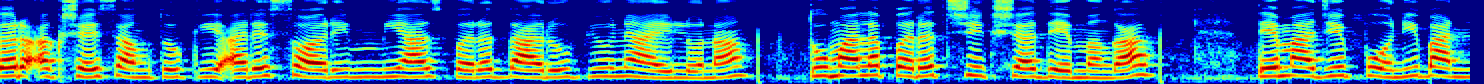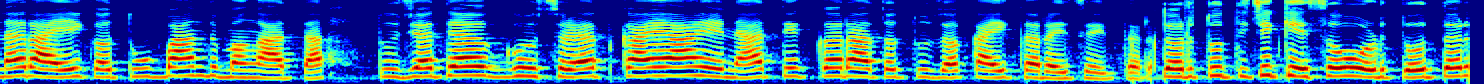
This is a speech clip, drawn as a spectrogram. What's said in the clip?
तर अक्षय सांगतो की अरे सॉरी मी आज परत दारू पिऊन आलो ना. तू मला परत शिक्षा दे मग. ते माझे पोनी बांधणार आहे का? तू बांध मग आता. तुझ्या त्या घोसळ्यात काय आहे ना ते कर आता तुझा काय करायचं आहे तर. तर तू तिचे केस ओढतो. तर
